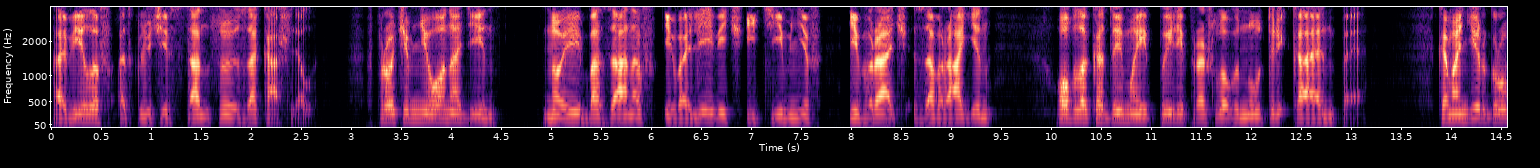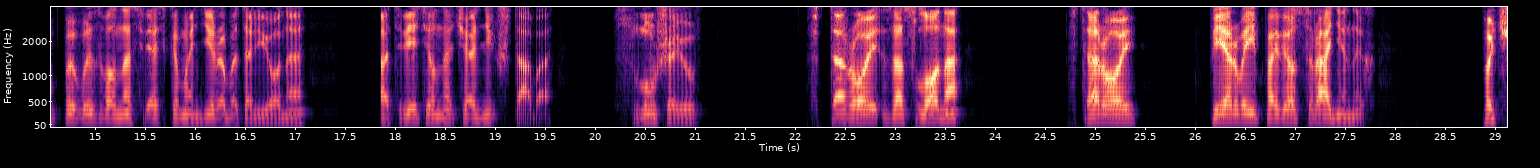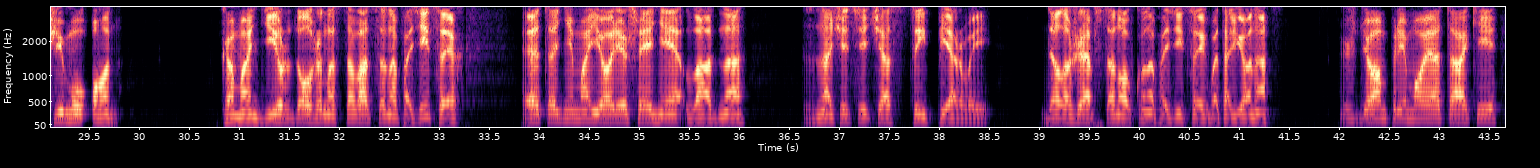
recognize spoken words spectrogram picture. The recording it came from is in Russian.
Авилов, отключив станцию, закашлял. Впрочем, не он один, но и Базанов, и Валевич, и Тимнев, и врач Заврагин. Облако дыма и пыли прошло внутрь КНП. Командир группы вызвал на связь командира батальона. Ответил начальник штаба. «Слушаю». «Второй заслона?» «Второй. Первый повез раненых». «Почему он?» «Командир должен оставаться на позициях?» «Это не мое решение, ладно. Значит, сейчас ты первый. Доложи обстановку на позициях батальона». «Ждем прямой атаки»,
